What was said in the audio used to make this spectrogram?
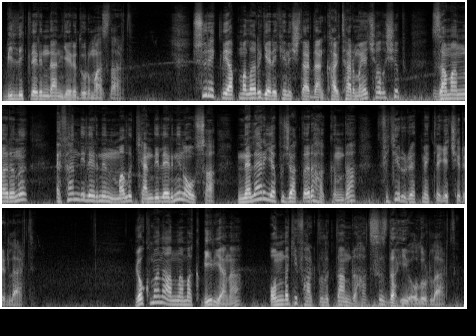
bildiklerinden geri durmazlardı. Sürekli yapmaları gereken işlerden kaytarmaya çalışıp zamanlarını efendilerinin malı kendilerinin olsa neler yapacakları hakkında fikir üretmekle geçirirlerdi. Lokman'ı anlamak bir yana ondaki farklılıktan rahatsız dahi olurlardı.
